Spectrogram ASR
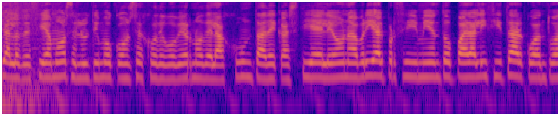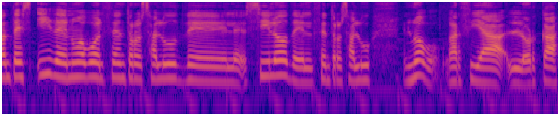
Ya lo decíamos, el último Consejo de Gobierno de la Junta de Castilla y León abría el procedimiento para licitar cuanto antes y de nuevo el Centro de Salud del Silo, del Centro de Salud nuevo García Lorca.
